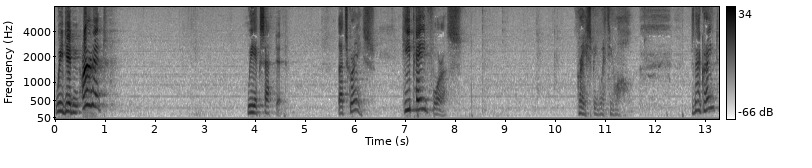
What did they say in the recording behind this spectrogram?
We didn't earn it we accept it. That's grace. He paid for us. Grace be with you all. Isn't that great?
